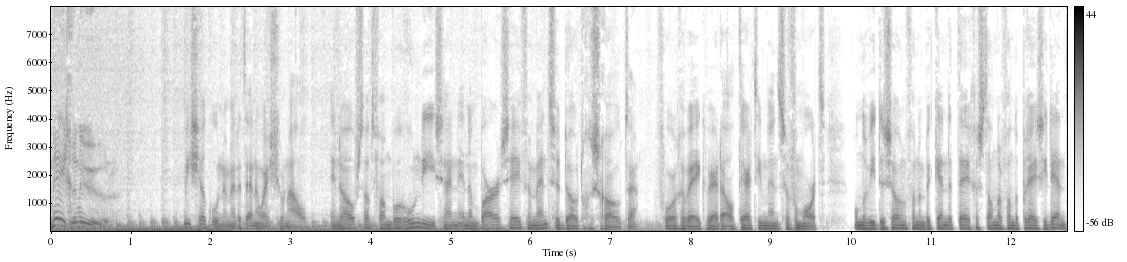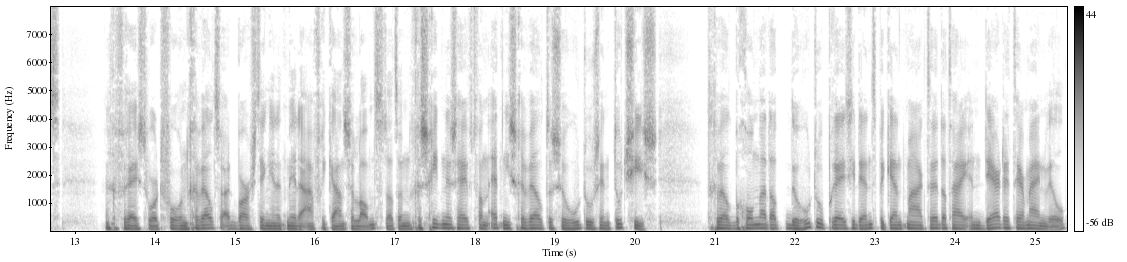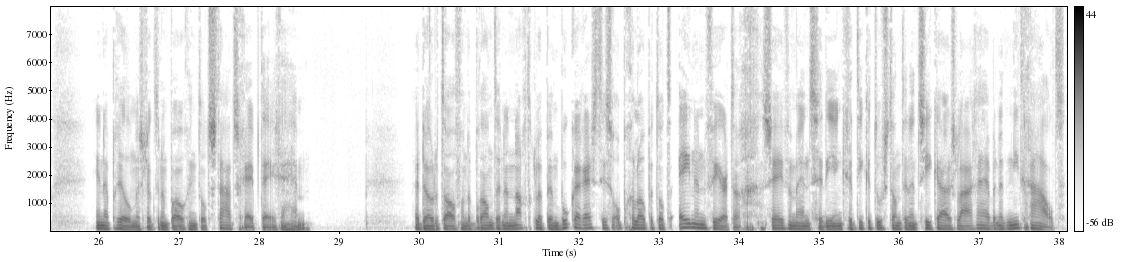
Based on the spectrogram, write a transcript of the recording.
9 uur. Michel Koenen met het NOS-journaal. In de hoofdstad van Burundi zijn in een bar zeven mensen doodgeschoten. Vorige week werden al dertien mensen vermoord... onder wie de zoon van een bekende tegenstander van de president. En gevreesd wordt voor een geweldsuitbarsting in het Midden-Afrikaanse land... dat een geschiedenis heeft van etnisch geweld tussen Hutus en Tutsis. Het geweld begon nadat de Hutu-president bekendmaakte dat hij een derde termijn wil... In april mislukte een poging tot staatsgreep tegen hem. Het dodental van de brand in een nachtclub in Boekarest is opgelopen tot 41. Zeven mensen die in kritieke toestand in het ziekenhuis lagen hebben het niet gehaald.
